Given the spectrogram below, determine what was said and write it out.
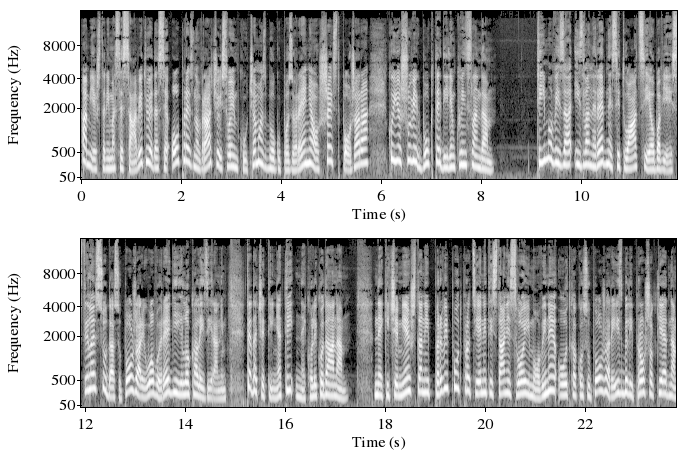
a mještanima se savjetuje da se oprezno vraćaju svojim kućama zbog upozorenja o šest požara koji još uvijek bukte diljem Queenslanda. Timovi za izvanredne situacije obavijestile su da su požari u ovoj regiji lokalizirani, te da će tinjati nekoliko dana. Neki će mještani prvi put procijeniti stanje svoje imovine od kako su požari izbili prošlog tjedna,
